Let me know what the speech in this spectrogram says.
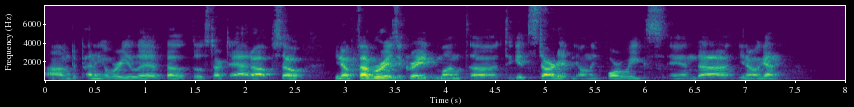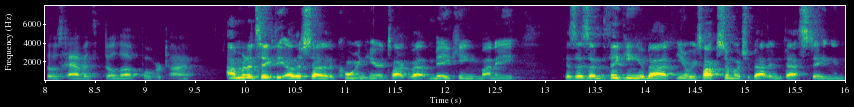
um, depending on where you live. Those, those start to add up. So you know, February is a great month uh, to get started. Only four weeks, and uh, you know, again, those habits build up over time. I'm going to take the other side of the coin here and talk about making money because as I'm thinking about, you know, we talk so much about investing, and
